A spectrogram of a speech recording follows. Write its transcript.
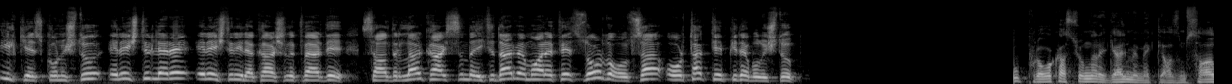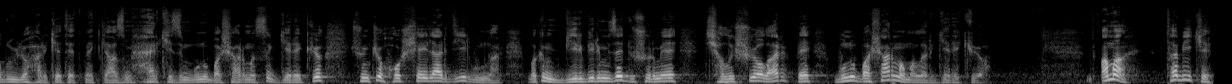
ilk kez konuştu. Eleştirilere eleştiriyle karşılık verdi. Saldırılar karşısında iktidar ve muhalefet zor da olsa ortak tepkide buluştu. Bu provokasyonlara gelmemek lazım. Sağduyulu hareket etmek lazım. Herkesin bunu başarması gerekiyor. Çünkü hoş şeyler değil bunlar. Bakın birbirimize düşürmeye çalışıyorlar ve bunu başarmamaları gerekiyor. Ama tabii ki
